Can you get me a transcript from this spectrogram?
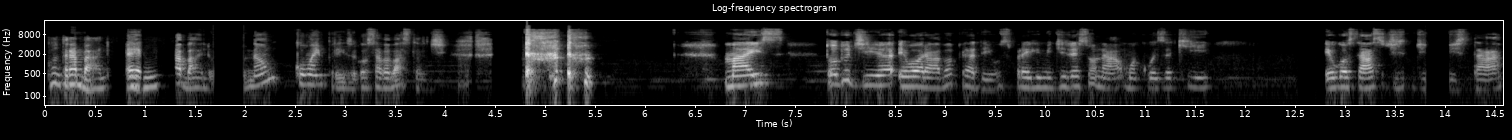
Com o trabalho. É, uhum. trabalho. Não com a empresa, eu gostava bastante. Mas todo dia eu orava para Deus, para Ele me direcionar uma coisa que eu gostasse de, de, estar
